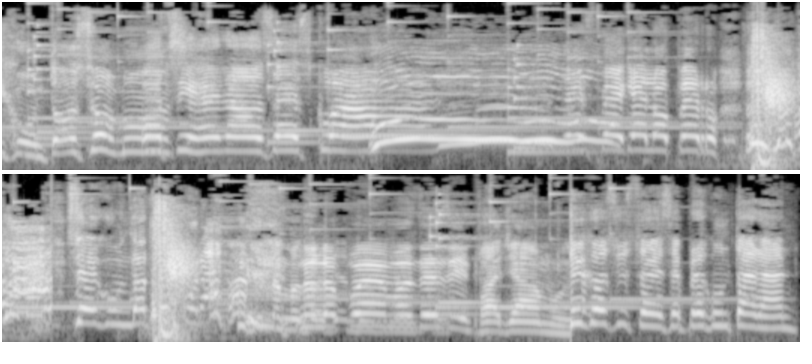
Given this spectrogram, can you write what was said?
Y juntos somos Oxigenados Squad. Despeguelo, perro. Segunda temporada. no lo podemos decir. Fallamos. Chicos, si ustedes se preguntarán,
